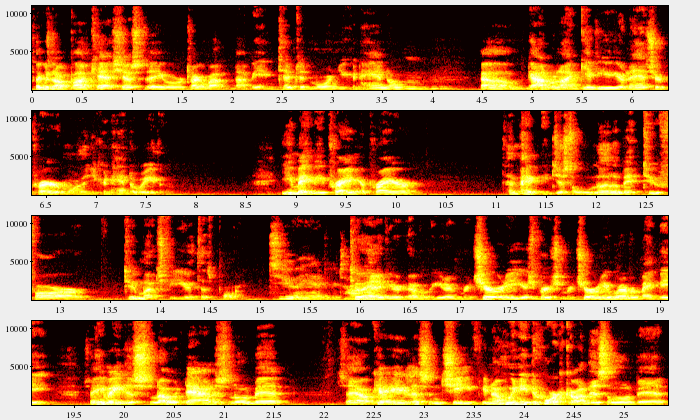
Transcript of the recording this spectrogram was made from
I think it was on our podcast yesterday where we were talking about not being tempted more than you can handle. hmm Um, God will not give you an answered prayer more than you can handle either. You may be praying a prayer that may be just a little bit too far, too much for you at this point. Too ahead of your time. Too ahead of your, of your maturity, your spiritual maturity, or whatever it may be. So He may just slow it down just a little bit. Say, okay, listen, Chief, you know, we need to work on this a little bit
